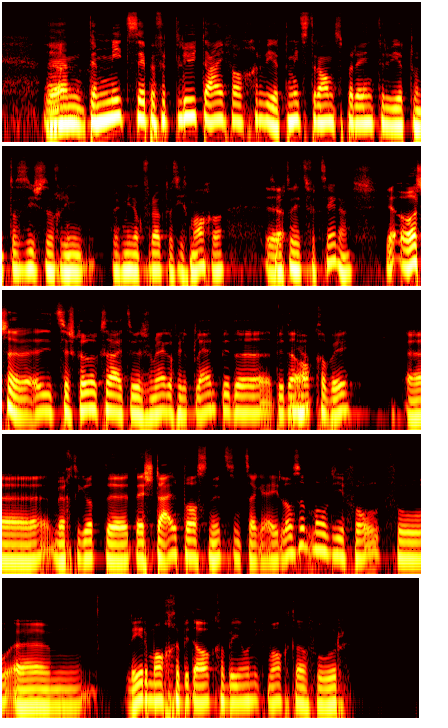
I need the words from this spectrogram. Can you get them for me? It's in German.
ja. ähm, damit es eben für die Leute einfacher wird, damit es transparenter wird und das ist so ein bisschen, ich habe mich noch gefragt, was ich mache. Soll ja. ich das jetzt erzählen? Ja, weißt du, jetzt hast du gerade gesagt, du hast mega viel gelernt bei der, bei der ja. AKB äh, möchte ich gerade den, den Steilpass nutzen und sagen, hey, lasst mal die Folge von ähm, Lehrmachen bei der AKB, ich gemacht habe vor,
